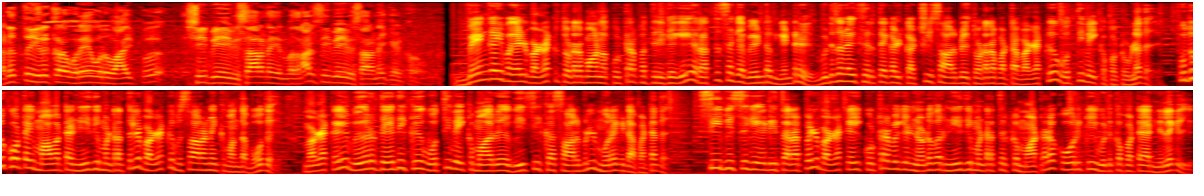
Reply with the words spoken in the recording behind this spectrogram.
அடுத்து இருக்கிற ஒரே ஒரு வாய்ப்பு சிபிஐ விசாரணை என்பதனால் சிபிஐ விசாரணை கேட்கிறோம். வேங்கை வயல் வழக்கு தொடர்பான குற்றப்பத்திரிகையை ரத்து செய்ய வேண்டும் என்று விடுதலை சிறுத்தைகள் கட்சி சார்பில் தொடரப்பட்ட வழக்கு ஒத்திவைக்கப்பட்டுள்ளது. புதுக்கோட்டை மாவட்ட நீதிமன்றத்தில் வழக்கு விசாரணைக்கு வந்தபோது வழக்கை வேறு தேதிக்கு ஒத்திவைக்குமாறு விசிக சார்பில் முறையிடப்பட்டது. சிபிசிஐடி தரப்பில் வழக்கை குற்றவியல் நடுவர் நீதிமன்றத்திற்கு மாற்ற கோரிக்கை விடுக்கப்பட்ட நிலையில்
